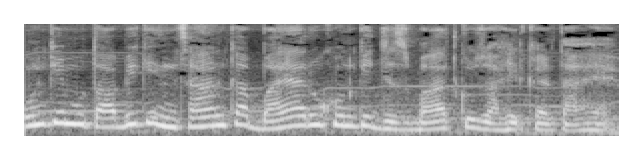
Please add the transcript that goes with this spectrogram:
उनके मुताबिक इंसान का बाया रुख उनके जज्बात को ज़ाहिर करता है।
